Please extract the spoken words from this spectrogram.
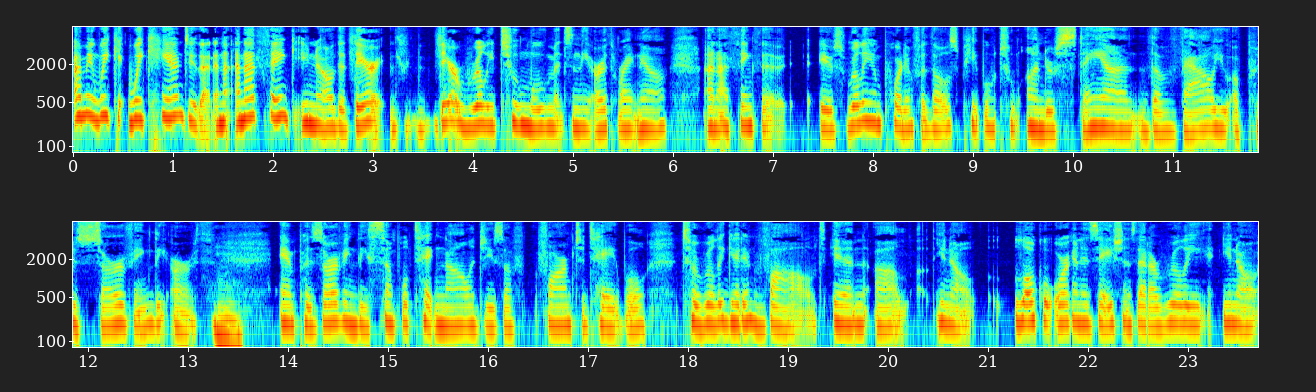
I mean, we can, we can do that, and and I think you know that there there are really two movements in the earth right now, and I think that it's really important for those people to understand the value of preserving the earth. Mm. And preserving these simple technologies of farm to table to really get involved in, uh, you know, local organizations that are really, you know,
